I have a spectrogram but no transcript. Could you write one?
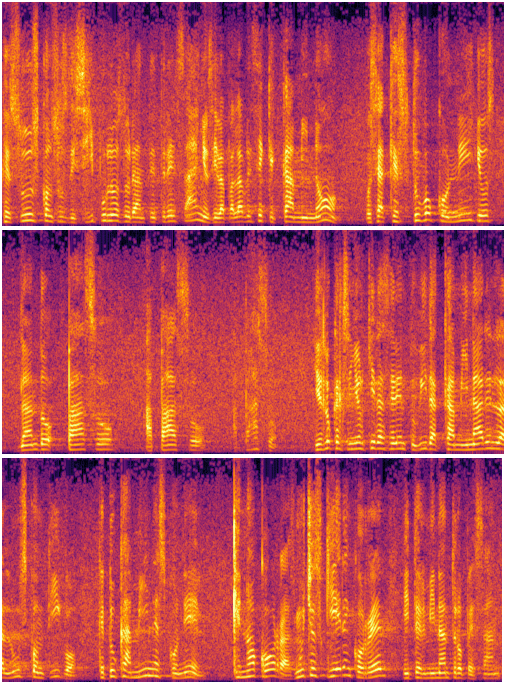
Jesús con sus discípulos durante tres años y la palabra dice que caminó, o sea que estuvo con ellos dando paso a paso a paso. Y es lo que el Señor quiere hacer en tu vida, caminar en la luz contigo, que tú camines con Él, que no corras. Muchos quieren correr y terminan tropezando.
